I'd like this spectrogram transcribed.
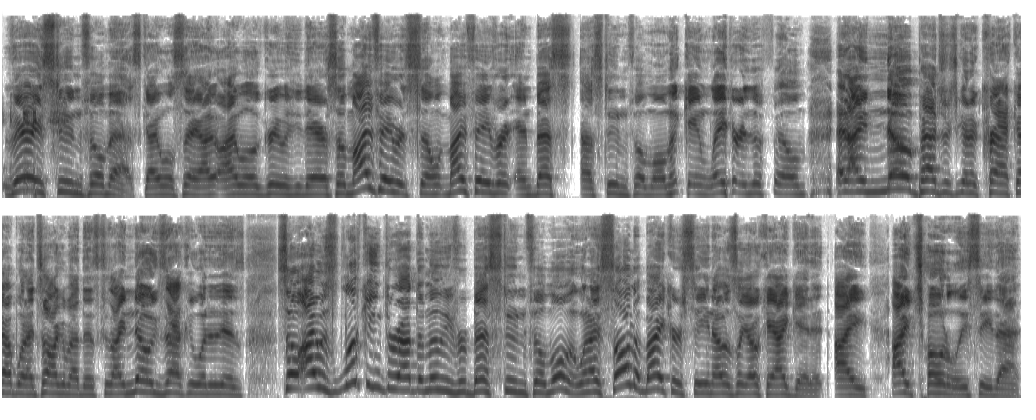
very student film esque. I will say, I, I will agree with you there. So my favorite film, my favorite and best uh, student film moment came later in the film, and I know Patrick's gonna crack up when I talk about this because I know exactly what it is. So I was looking throughout the movie for best student film moment. When I saw the biker scene, I was like, okay, I get it. I I totally see that.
